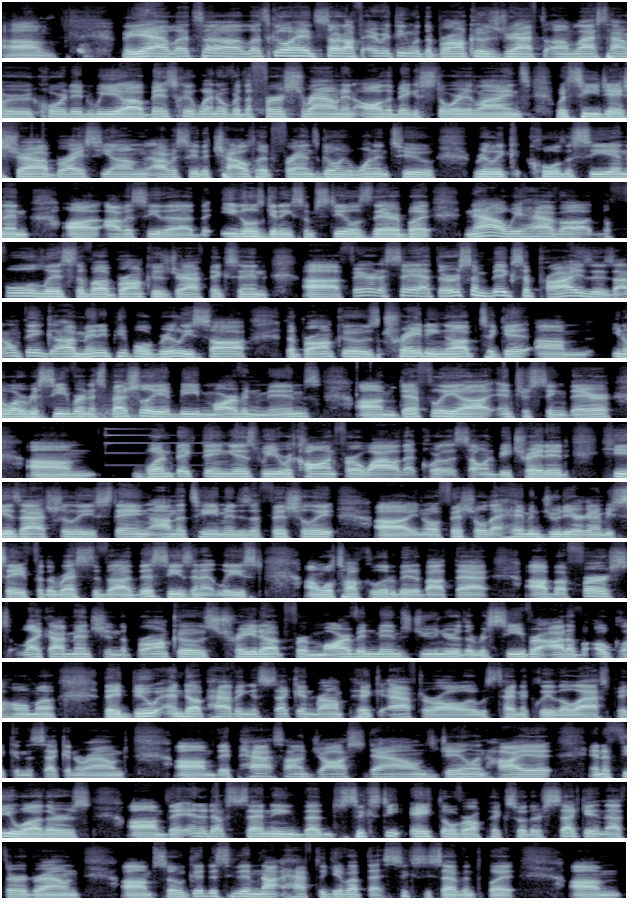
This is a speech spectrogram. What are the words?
Um, but yeah, let's uh let's go ahead and start off everything with the Broncos draft. Um, last time we recorded, we uh basically went over the first round and all the biggest storylines with C.J. Stroud, Bryce Young, obviously the childhood friends going one and two, really cool to see, and then uh obviously the the Eagles getting some steals there. But now we have uh the full list of uh Broncos draft picks, and uh fair to say that there are some big surprises. I don't think uh, many people really saw the Broncos trading up to get um you know a receiver and especially it be Marvin Mims. Um, definitely uh interesting there. Um, one big thing is we were calling for a while that Courtland Sutton would be traded. He is actually staying on the team. It is officially, uh, you know, official that him and Jeudy are going to be safe for the rest of uh, this season at least. Um, we'll talk a little bit about that. Uh, but first, like I mentioned, the Broncos trade up for Marvin Mims Jr., the receiver out of Oklahoma. They do end up having a second round pick after all. It was technically the last pick in the second round. Um, they pass on Josh Downs, Jalin Hyatt, and a few others. Um, they ended up sending the 68th overall pick. So they're second in that third round. Um, so good to see them not have to give up that 67th. But um,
